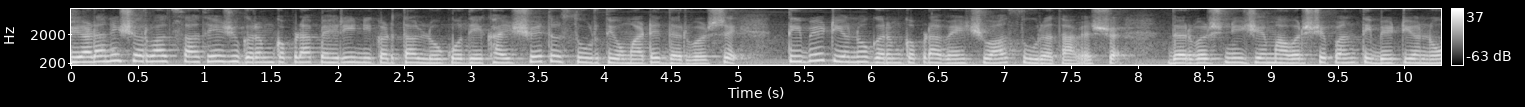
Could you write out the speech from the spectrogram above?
શિયાળાની શરૂઆત સાથે જ ગરમ કપડાં પહેરી નીકળતા લોકો દેખાય છે તો સુરતીઓ માટે દર વર્ષે તિબેટીયનો ગરમ કપડાં વહેંચવા સુરત આવે છે. દર વર્ષની જેમ આ વર્ષે પણ તિબેટીયનો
